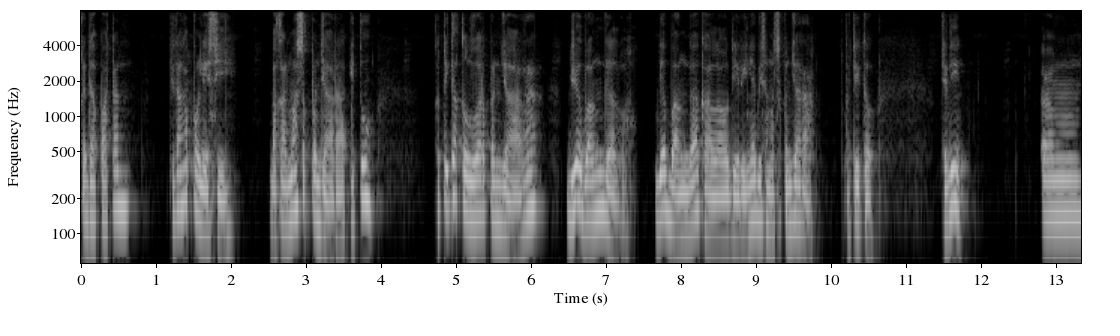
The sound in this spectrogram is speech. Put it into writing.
kedapatan ditangkap polisi bahkan masuk penjara itu ketika keluar penjara dia bangga loh. Dia bangga kalau dirinya bisa masuk penjara. Seperti itu. Jadi um,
